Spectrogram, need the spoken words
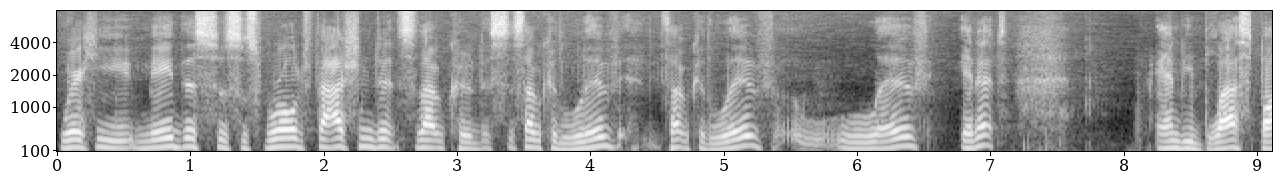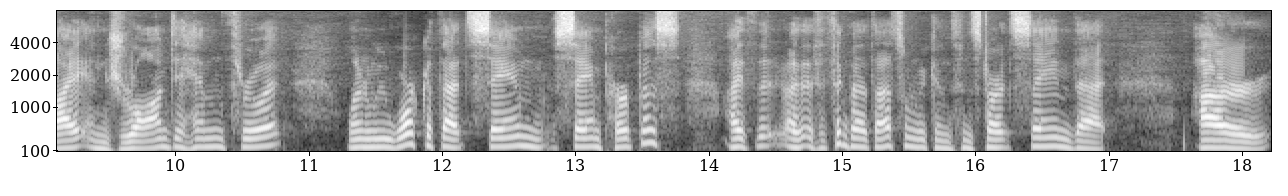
where he made this, this, this world, fashioned it so that we could, so that we could live, so that we could live, live in it and be blessed by it and drawn to him through it. When we work with that same, same purpose, I, th- I think that that's when we can start saying that our,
